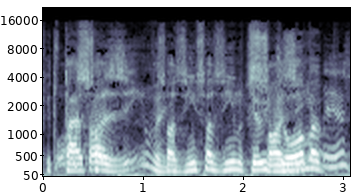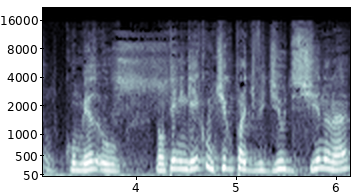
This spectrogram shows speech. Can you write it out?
Que tu Pô, tá so- sozinho, velho. Sozinho, sozinho, no teu Sozinho idioma. mesmo. Com o mesmo, o- não tem ninguém contigo pra dividir o destino, né?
